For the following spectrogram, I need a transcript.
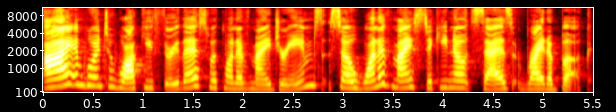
I am going to walk you through this with one of my dreams. So, one of my sticky notes says, write a book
